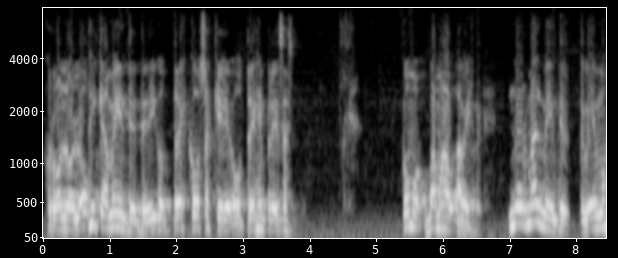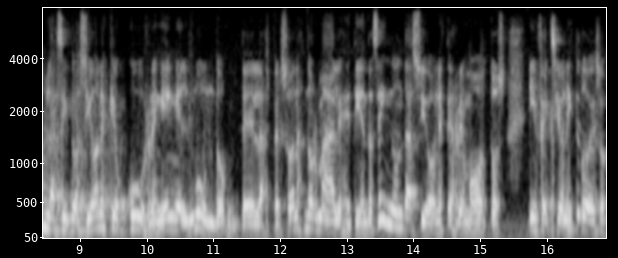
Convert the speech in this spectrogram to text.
cronológicamente te digo tres cosas que, o tres empresas. ¿Cómo? Vamos a, ver. Normalmente vemos las situaciones que ocurren en el mundo de las personas normales, entiendas, inundaciones, terremotos, infecciones y todo eso,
